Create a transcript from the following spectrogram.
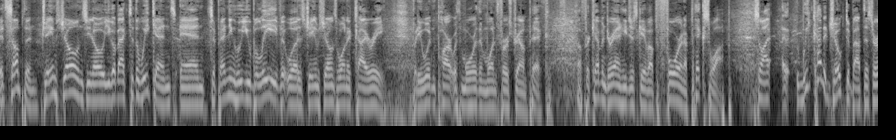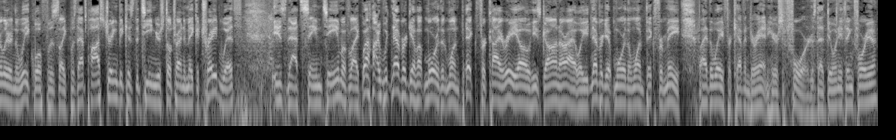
it's something. James Jones, you know, you go back to the weekend, and depending who you believe, it was James Jones wanted Kyrie, but he wouldn't part with more than one first round pick. Uh, for Kevin Durant, he just gave up four in a pick swap. So I uh, we kind of joked about this earlier in the week. Wolf was like, was that posturing because the team you're still trying to make a trade with is that same team of like, well, I would never give up more than one pick for Kyrie. Oh, he's gone. All right. Well, you'd never get more than one pick for me. By the way, for Kevin Durant, here's four. Does that do anything for you?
